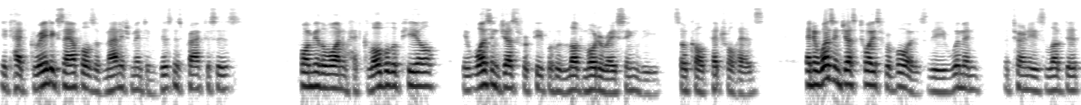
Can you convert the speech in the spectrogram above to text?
It had great examples of management and business practices. Formula One had global appeal. It wasn't just for people who love motor racing, the so-called petrol heads. And it wasn't just toys for boys. The women attorneys loved it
